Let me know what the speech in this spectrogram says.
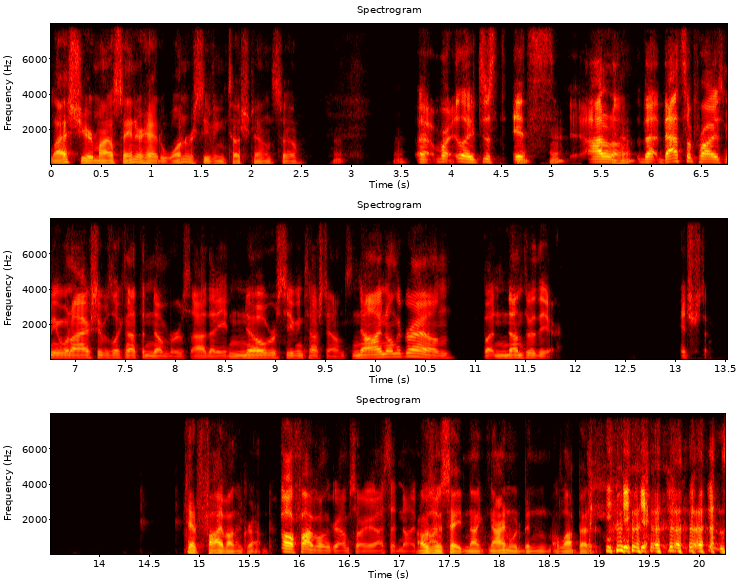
last year Miles Sanders had one receiving touchdown. So uh, right, like just it's yeah, yeah, I don't know yeah. that that surprised me when I actually was looking at the numbers uh, that he had no receiving touchdowns, nine on the ground, but none through the air. Interesting. He had five on the ground. Oh, five on the ground. Sorry, I said nine. I was going to say like nine would have been a lot better.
